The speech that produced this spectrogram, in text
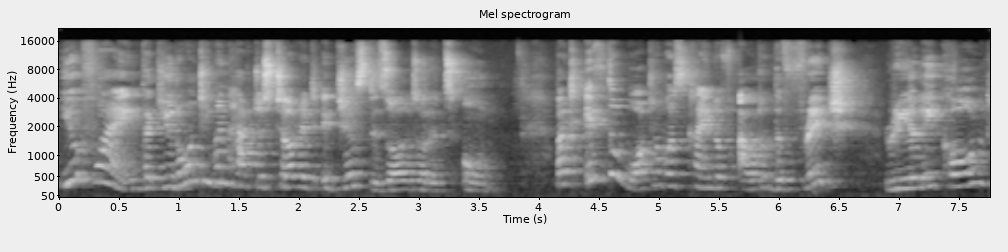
you find that you don't even have to stir it, it just dissolves on its own. But if the water was kind of out of the fridge, really cold,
